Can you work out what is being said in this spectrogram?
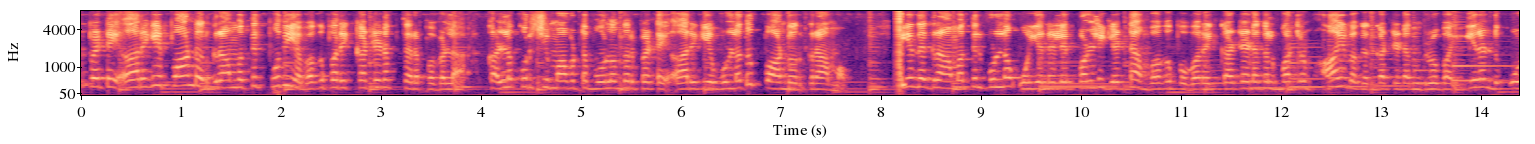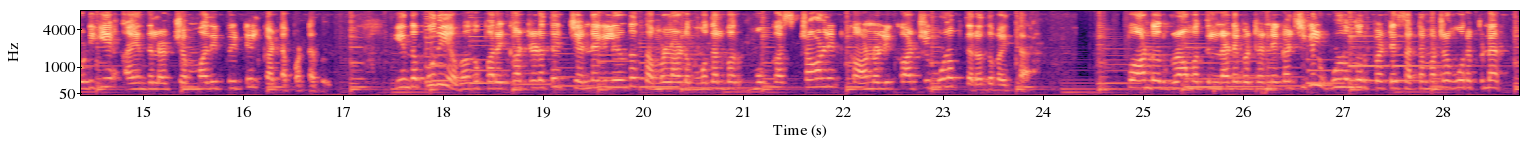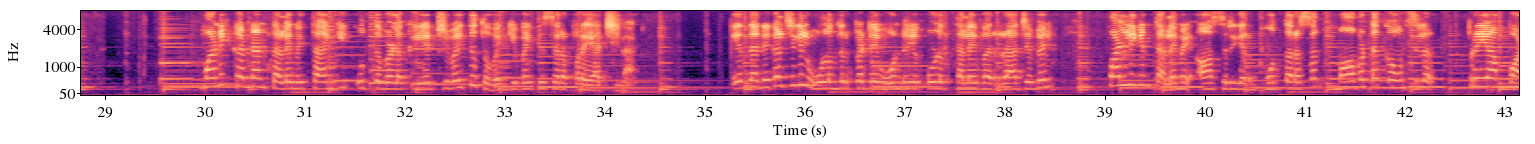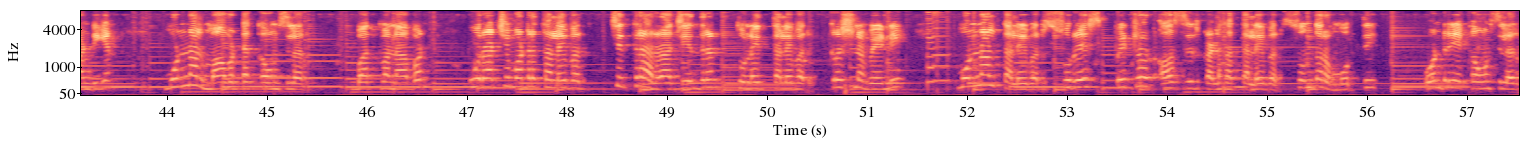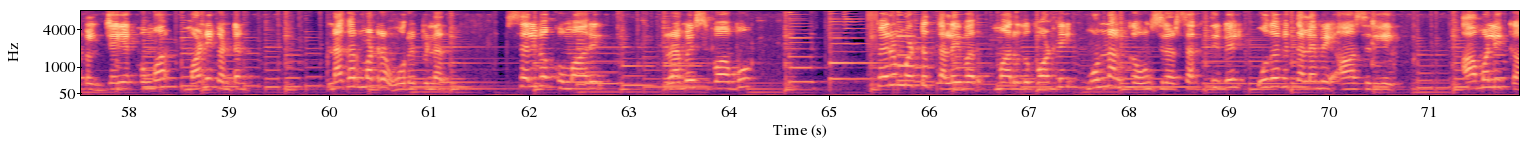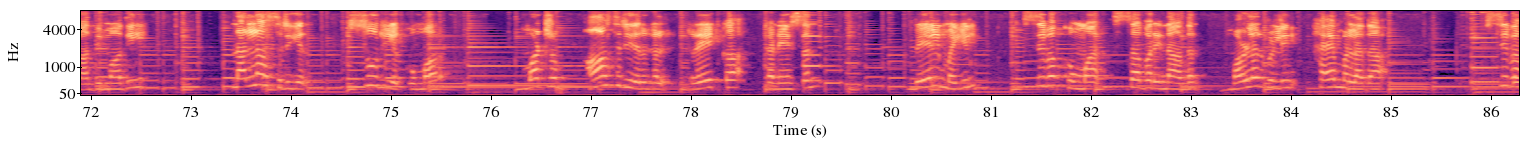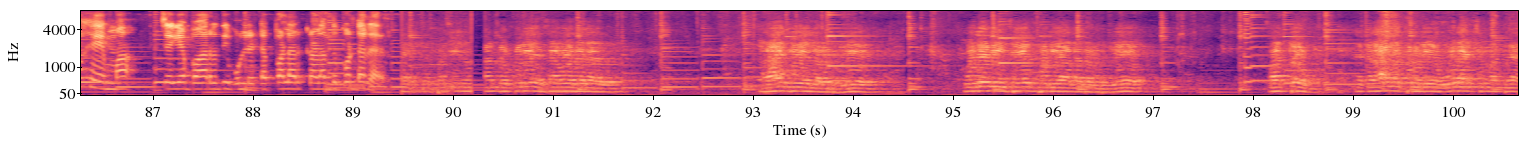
உளுந்தூர்பேட்டை அருகே பாண்டூர் கிராமத்தில் புதிய வகுப்பறை கட்டிடம் திறப்பு விழா. கள்ளக்குறிச்சி மாவட்டம் உளுந்தூர்பேட்டை அருகே உள்ளது பாண்டூர் கிராமம். இந்த கிராமத்தில் உள்ள உயர்நிலை பள்ளி எட்டாம் வகுப்பு வரை கட்டிடங்கள் மற்றும் ஆய்வக கட்டிடம் ரூபாய் இரண்டு கோடியே ஐந்து லட்சம் மதிப்பீட்டில் கட்டப்பட்டது. இந்த புதிய வகுப்பறை கட்டிடத்தை சென்னையிலிருந்து தமிழ்நாடு முதல்வர் மு க ஸ்டாலின் காணொலி காட்சி மூலம் திறந்து வைத்தார். பாண்டூர் கிராமத்தில் நடைபெற்ற நிகழ்ச்சியில் உளுந்தூர்பேட்டை சட்டமன்ற உறுப்பினர் மணிகண்டன் தலைமை தாங்கி குத்து விளக்கு ஏற்றி வைத்து துவக்கி வைத்து சிறப்புரையாற்றினார். இந்த நிகழ்ச்சியில் உளுந்தூர்பேட்டை ஒன்றிய குழு தலைவர் ராஜவேல் பள்ளியின் தலைமை ஆசிரியர் முத்தரசன் மாவட்ட கவுன்சிலர் பிரியா பாண்டியன் முன்னாள் மாவட்ட கவுன்சிலர் பத்மநாபன் ஊராட்சி மன்ற தலைவர் சித்ரா ராஜேந்திரன் துணைத் தலைவர் கிருஷ்ணவேணி முன்னாள் தலைவர் சுரேஷ் பெற்றோர் ஆசிரியர் கழக தலைவர் சுந்தரமூர்த்தி ஒன்றிய கவுன்சிலர்கள் ஜெயக்குமார் மணிகண்டன் நகர்மன்ற உறுப்பினர் செல்வகுமாரி ரமேஷ் பாபு பெரும்பட்டு தலைவர் மருதுபாண்டி முன்னாள் கவுன்சிலர் சக்திவேல் உதவி தலைமை ஆசிரியை அமளி காந்திமாதி நல்லாசிரியர் சூரியகுமார் மற்றும் ஆசிரியர்கள் ரேகா கணேசன் வேல்மயில் சிவகுமார் சபரிநாதன் மலர்விழி ஹேமலதா சிவஹேமா ஜெயபாரதி உள்ளிட்ட பலர் கலந்து கொண்டனர். சகோதரர் உதவி செயற்பொறியாளர் அவர்களே மற்றும் கிராமத்தினுடைய ஊராட்சி மன்ற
